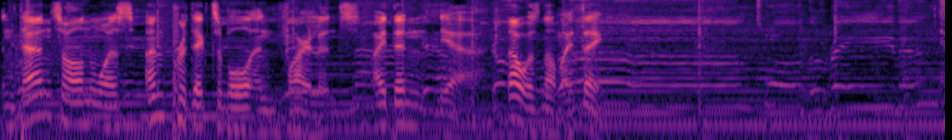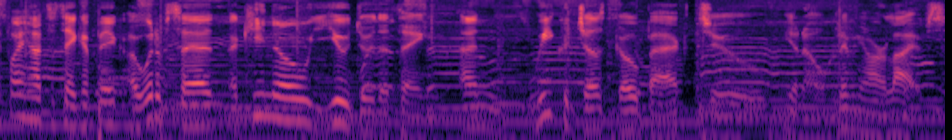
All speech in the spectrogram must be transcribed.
And Danton was unpredictable and violent. I didn't, yeah, that was not my thing. If I had to take a pick, I would have said, Aquino, you do the thing, and we could just go back to, you know, living our lives.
